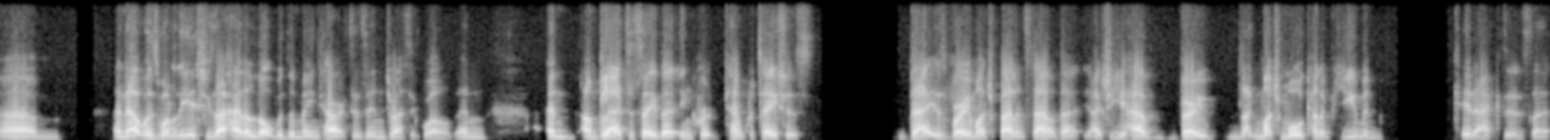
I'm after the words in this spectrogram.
Um, and that was one of the issues I had a lot with the main characters in Jurassic World. And and I'm glad to say that in Camp Cretaceous, that is very much balanced out. That actually you have very like much more kind of human kid actors that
